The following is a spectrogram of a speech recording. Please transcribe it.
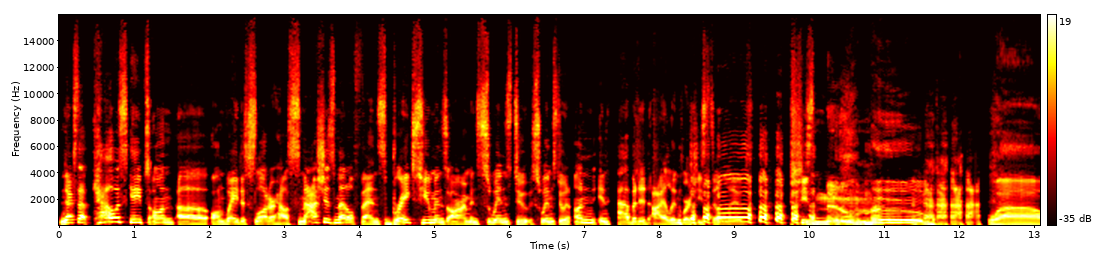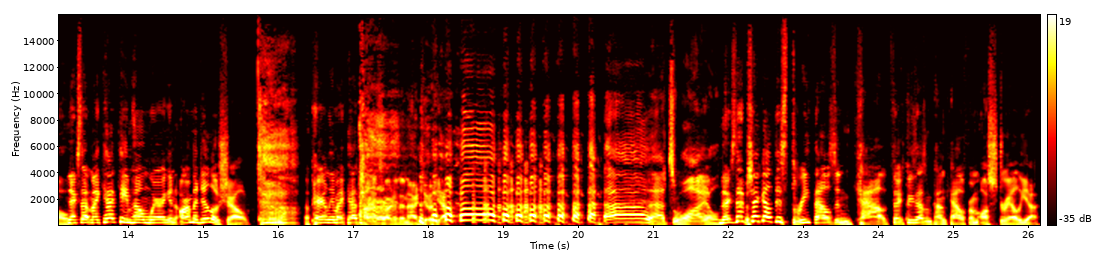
Next up, cow escapes on uh, on way to slaughterhouse, smashes metal fence, breaks human's arm, and swims to swims to an uninhabited island where she still lives. She's moom. Boom. wow. Next up, my cat came home wearing an armadillo shell. Apparently, my cat parties harder than I do. Yeah. Ah, that's wild. Next up, check out this 3,000 cow, 3,000 pound cow from Australia.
